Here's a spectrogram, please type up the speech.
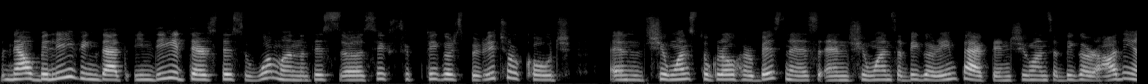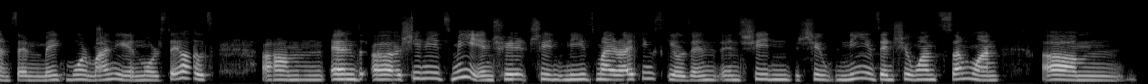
now believing that indeed there's this woman, this uh, six-figure spiritual coach, and she wants to grow her business, and she wants a bigger impact, and she wants a bigger audience, and make more money and more sales um, and uh, she needs me and she she needs my writing skills and and she she needs and she wants someone um,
